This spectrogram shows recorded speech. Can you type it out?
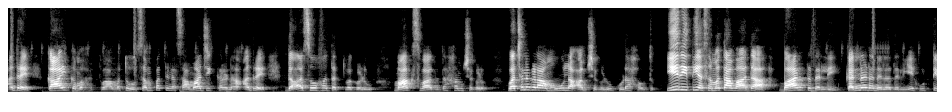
ಅಂದ್ರೆ ಕಾಯಿಕ ಮಹತ್ವ ಮತ್ತು ಸಂಪತ್ತಿನ ಸಾಮಾಜೀಕರಣ ಅಂದ್ರೆ ದಾಸೋಹ ತತ್ವಗಳು ಮಾರ್ಕ್ಸ್ವಾದದ ಅಂಶಗಳು. ವಚನಗಳ ಮೂಲ ಅಂಶಗಳು ಕೂಡ ಹೌದು. ಈ ರೀತಿಯ ಸಮತಾವಾದ ಭಾರತದಲ್ಲಿ ಕನ್ನಡ ನೆಲದಲ್ಲಿಯೇ ಹುಟ್ಟಿ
